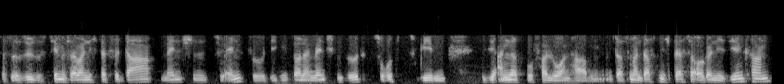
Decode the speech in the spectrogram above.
Das Asylsystem ist aber nicht dafür da, Menschen zu entwürdigen, sondern Menschen Würde zurückzugeben, die sie anderswo verloren haben. Dass man das nicht besser organisieren kann,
